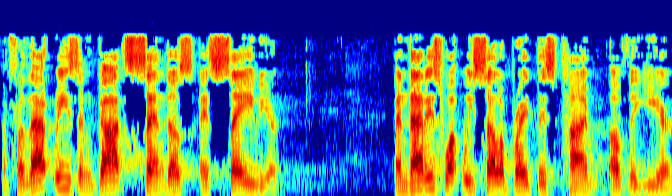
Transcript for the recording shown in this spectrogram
and for that reason, God sent us a Savior. And that is what we celebrate this time of the year.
